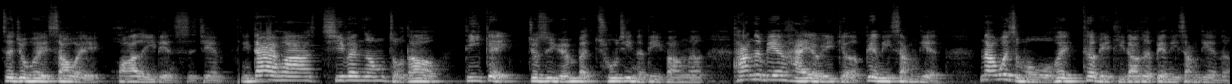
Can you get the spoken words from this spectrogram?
这就会稍微花了一点时间。你大概花七分钟走到 D gate，就是原本出境的地方呢，它那边还有一个便利商店。那为什么我会特别提到这个便利商店呢？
